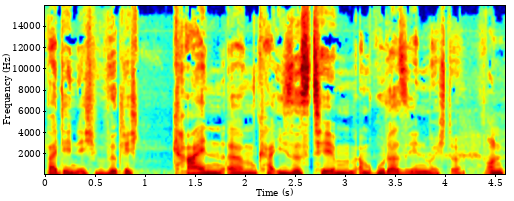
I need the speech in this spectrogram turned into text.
bei denen ich wirklich kein ähm, KI-System am Ruder sehen möchte. Und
